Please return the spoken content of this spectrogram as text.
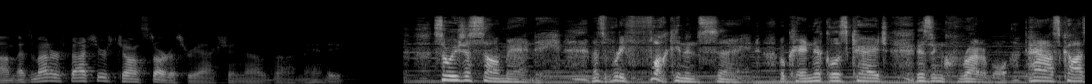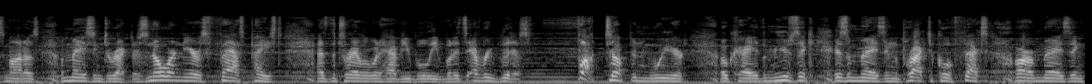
Um, as a matter of fact, here's John Stardust's reaction of uh, Mandy. So we just saw Mandy. That's pretty fucking insane. Okay, Nicolas Cage is incredible. Panos Cosmatos, amazing director. It's nowhere near as fast paced as the trailer would have you believe, but it's every bit as fucked up and weird. Okay, the music is amazing. The practical effects are amazing.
